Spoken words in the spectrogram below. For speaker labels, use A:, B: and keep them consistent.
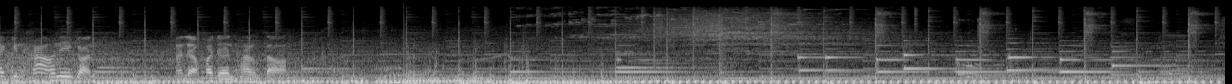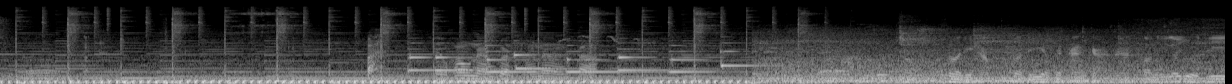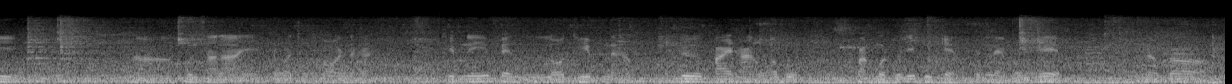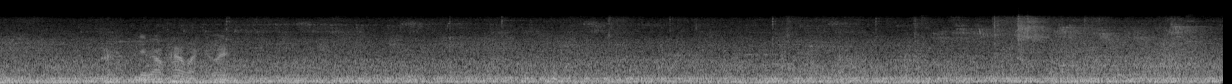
A: ะกินข้าวที่นี่ก่อน แล้วเดี๋ยวค่อยเดินทางต่อไปเดี๋ยวเข้าน้ำก่อนข้างหน้าข้างตาสวัสดีครับสวัสดีย่างเป็นทางการนะตอนนี้เราอยู่ที่คุณสาหร่ายจังหวัดชุมพร ริปนี้เป็นโรดทริปนะครับ คือปลายทางของเราบุกปักหมุดไว้ที่ภูเก็ตเป็นแหลมพรหมเทพ แล้วก็เดี๋ยวเอาข้าวก่อนใช่ไหม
